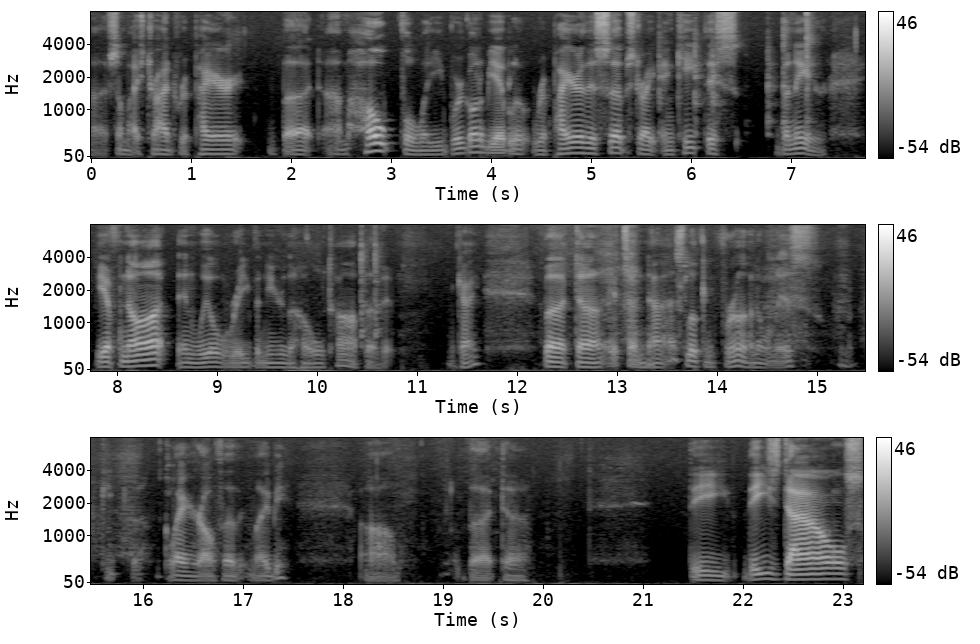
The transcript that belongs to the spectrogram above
uh, if somebody's tried to repair it, but um, hopefully we're going to be able to repair this substrate and keep this veneer. If not, then we'll re-veneer the whole top of it. Okay, but uh, it's a nice looking front on this. Keep the glare off of it, maybe. Um, but uh, the these dials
